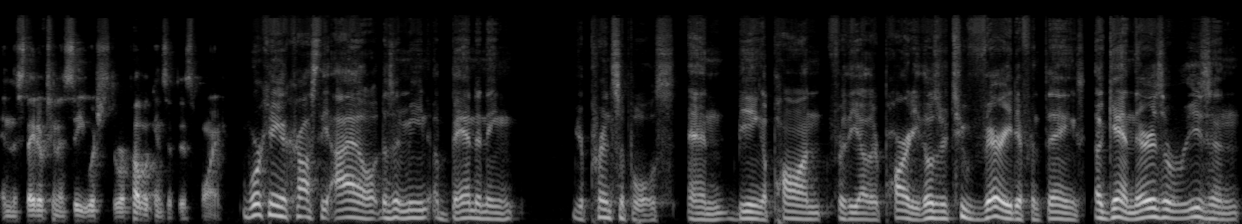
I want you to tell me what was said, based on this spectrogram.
in the state of Tennessee, which is the Republicans at this point. Working across the aisle doesn't mean abandoning your principles and being a pawn for the other party. Those are two very different things. Again, there is a reason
